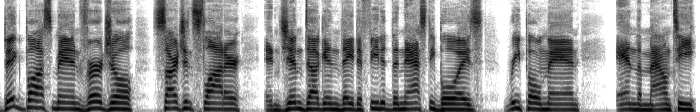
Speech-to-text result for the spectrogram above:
Big Boss Man Virgil, Sergeant Slaughter, and Jim Duggan. They defeated the Nasty Boys, Repo Man, and the Mountie.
